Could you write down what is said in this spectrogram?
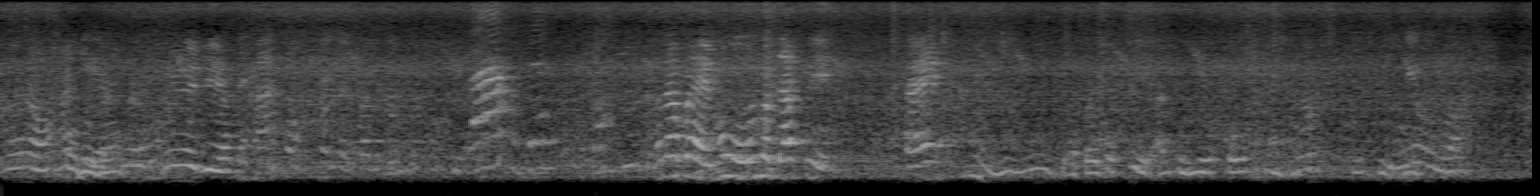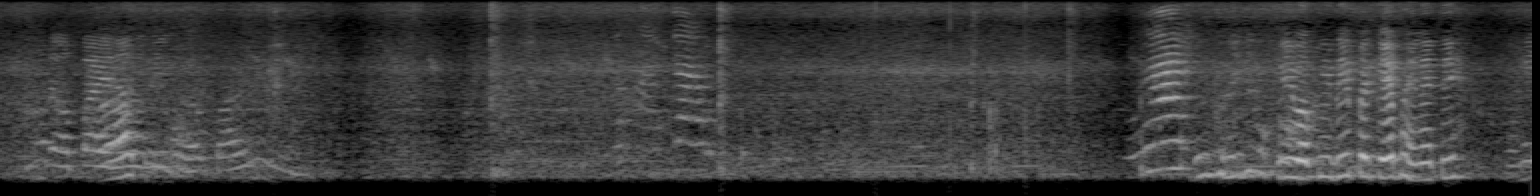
ไม่เอาไม่เดียวไม่เลยเดียว ใส่ห้าสองใส่ใส่ตอนนั้น มันเอาไปให้หมูมันมาจับสิ ใส่ เอาไปสักทีอันนี้โค้งอีกเนาะ นิ้วหรอเอาไป ไป แล้ แล้ว ว นี่ นี่เอาไป พี่ว่าพี่รีบไปเก็บให้หน่อยติมี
